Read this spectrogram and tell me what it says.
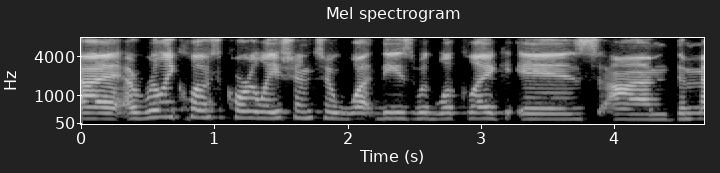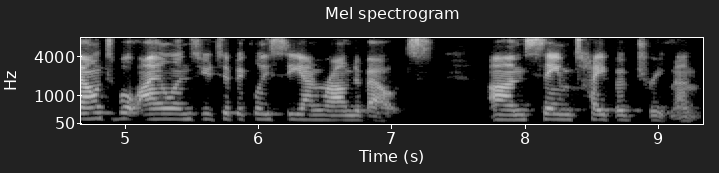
Uh, a really close correlation to what these would look like is um, the mountable islands you typically see on roundabouts. Um, same type of treatment,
